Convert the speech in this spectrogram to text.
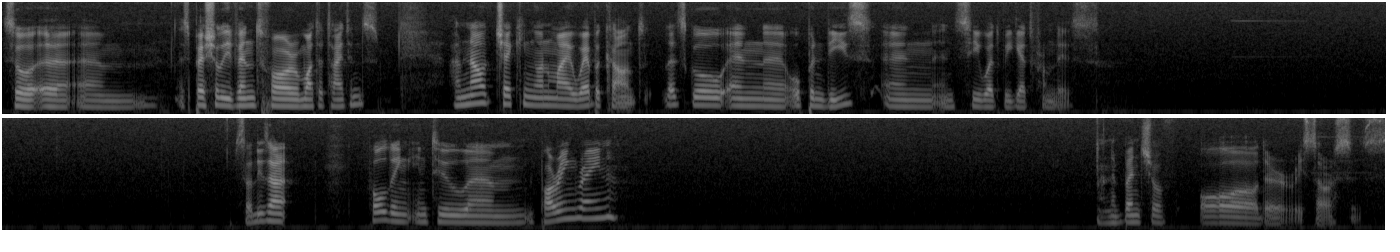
So uh, um, a special event for Water Titans. I'm now checking on my web account. Let's go and uh, open these and, and see what we get from this. So these are folding into um, pouring rain. And a bunch of other resources.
